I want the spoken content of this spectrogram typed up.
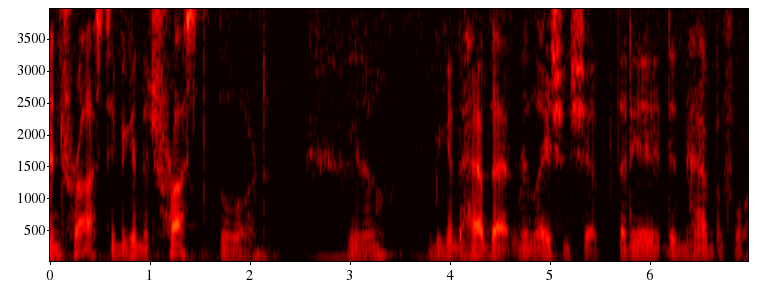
in trust, he began to trust the Lord. You know, he began to have that relationship that he didn't have before.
